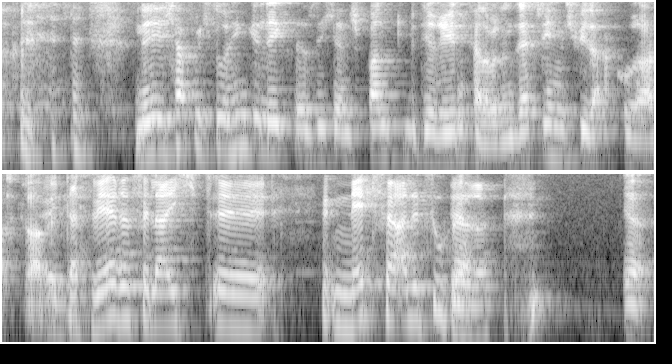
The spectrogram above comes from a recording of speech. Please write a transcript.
nee, ich habe mich so hingelegt, dass ich entspannt mit dir reden kann, aber dann setze ich mich wieder akkurat gerade. Das wäre vielleicht äh, nett für alle Zuhörer. Ja.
